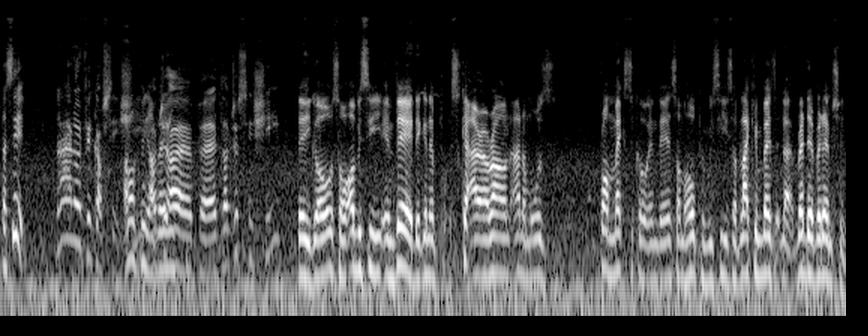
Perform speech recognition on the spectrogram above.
That's it. No, I don't think I've seen sheep. I don't think I've ju- ever- uh, birds. I've just seen sheep. There you go. So obviously in there they're gonna scatter around animals from Mexico in there. So I'm hoping we see some like in Res- like Red Dead Redemption,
